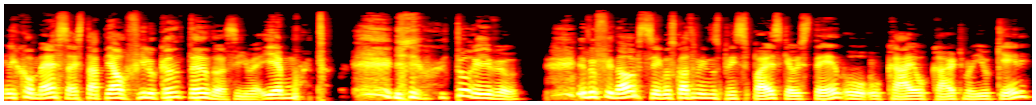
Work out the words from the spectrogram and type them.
Ele começa a estapear o filho cantando, assim, velho. E é muito. E é muito horrível. E no final, chegam os quatro meninos principais, que é o Stan, o, o Kyle, o Cartman e o Kenny.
